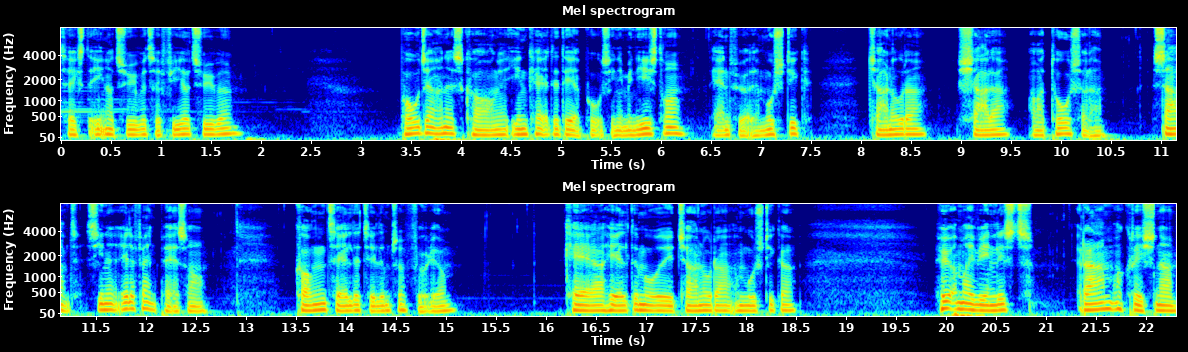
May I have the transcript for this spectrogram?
Tekst 21-24 Pojarnes konge indkaldte derpå sine ministre, anført af Mustik, Chanura, Shala og Toshala, samt sine elefantpassere. Kongen talte til dem som følger. Kære heltemodige Chanura og Mustika, hør mig venligst. Ram og Krishna,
